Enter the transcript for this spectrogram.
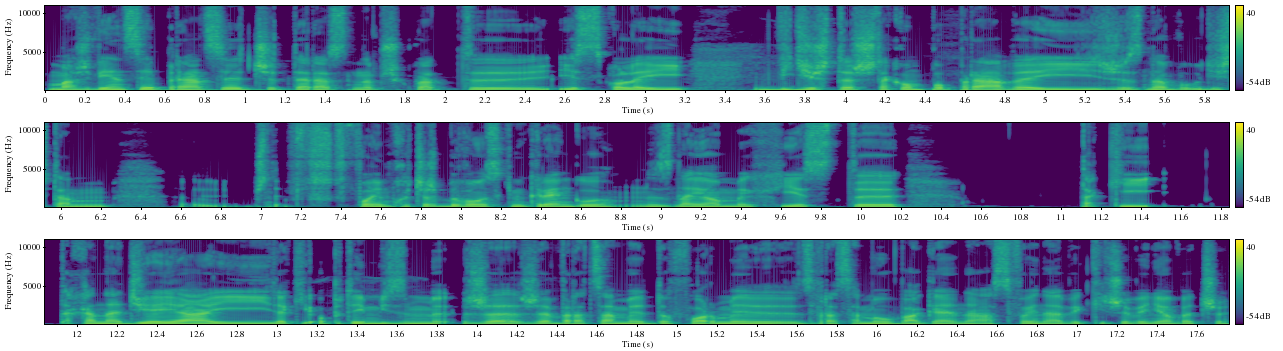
masz więcej pracy, czy teraz na przykład y, jest z kolei, widzisz też taką poprawę i że znowu gdzieś tam w twoim chociażby wąskim kręgu znajomych jest taki, taka nadzieja i taki optymizm, że, że wracamy do formy, zwracamy uwagę na swoje nawyki żywieniowe, czy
